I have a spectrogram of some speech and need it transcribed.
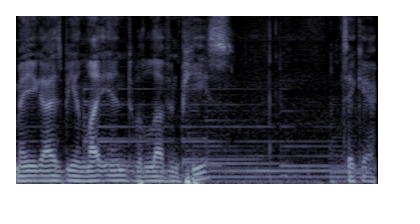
May you guys be enlightened with love and peace. Take care.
